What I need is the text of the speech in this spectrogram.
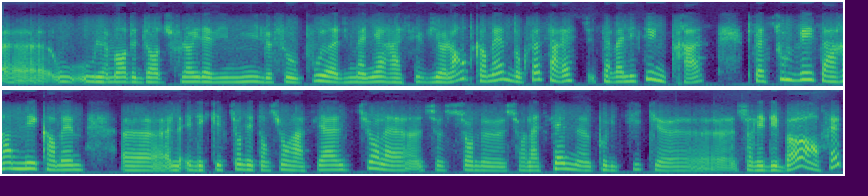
euh, où, la mort de George Floyd avait mis le feu aux poudres d'une manière assez violente quand même. Donc ça, ça reste, ça va laisser une trace. Ça a soulevé, ça a ramené quand même euh, les questions des tensions raciales sur la sur, sur le sur la scène politique, euh, sur les débats en fait.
